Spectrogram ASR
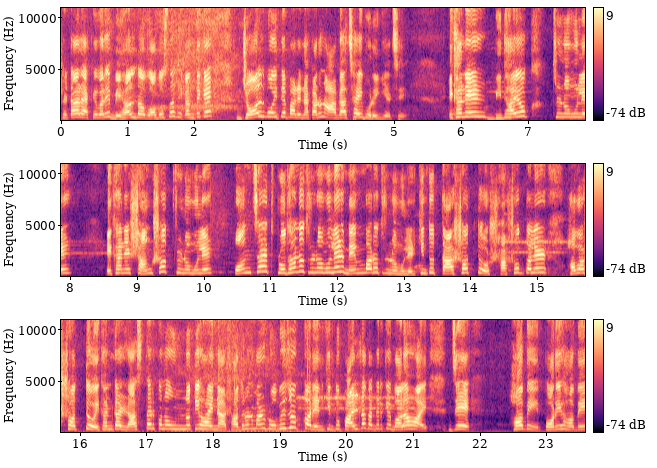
সেটার একেবারে বেহাল অবস্থা, সেখান থেকে জল বইতে পারে না, কারণ আগাছাই ভরে গিয়েছে। এখানের বিধায়ক তৃণমূলের, এখানে সাংসদ তৃণমূলের পঞ্চায়েত প্রধানও তৃণমূলের মেম্বারও তৃণমূলের, কিন্তু তা সত্ত্বেও শাসক দলের হওয়া সত্ত্বেও এখানকার রাস্তার কোনো উন্নতি হয় না। সাধারণ মানুষ অভিযোগ করেন, কিন্তু পাল্টা তাদেরকে বলা হয় যে হবে, পরে হবে,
